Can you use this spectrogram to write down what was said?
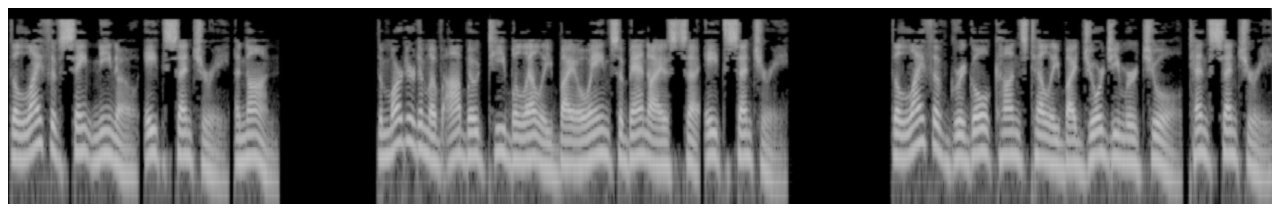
The Life of Saint Nino 8th century Anon. The Martyrdom of Abo Tbileli by Owain Sabaniastsa 8th century. The Life of Grigol Khandzteli by Georgi Merchul 10th century.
